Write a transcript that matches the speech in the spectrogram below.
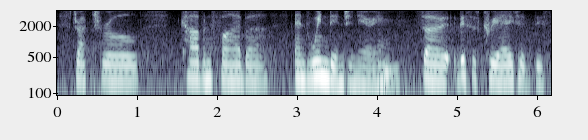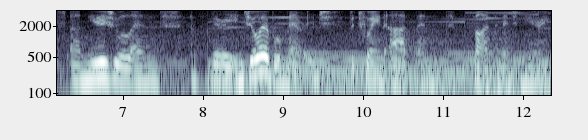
structural, carbon fibre, and wind engineering. So, this has created this unusual and very enjoyable marriage between art and science and engineering.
